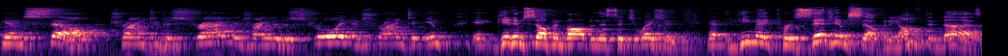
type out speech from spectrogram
himself trying to distract and trying to destroy and trying to imp- eh, get himself involved in this situation. He may present himself, and he often does,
